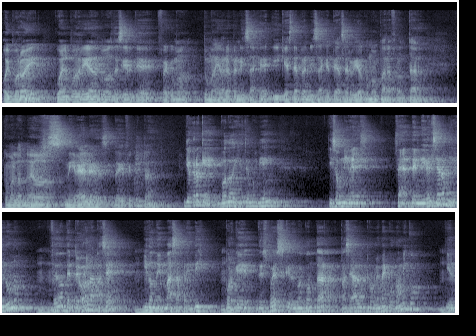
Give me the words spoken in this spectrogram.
hoy por hoy, ¿cuál podrías vos decir que fue como tu mayor aprendizaje y que este aprendizaje te ha servido como para afrontar como los nuevos niveles de dificultad? Yo creo que vos lo dijiste muy bien y son niveles. O sea, del nivel 0 al nivel 1 fue donde peor la pasé y donde más aprendí. Porque después, que les voy a contar, pasé al problema económico y, el,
